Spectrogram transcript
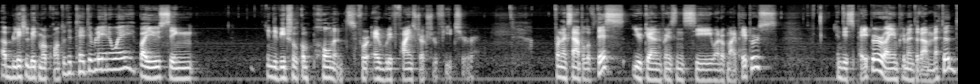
a little bit more quantitatively in a way by using individual components for every fine structure feature. For an example of this, you can, for instance, see one of my papers. In this paper, I implemented a method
